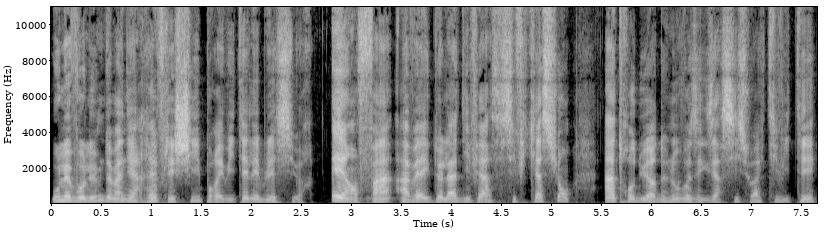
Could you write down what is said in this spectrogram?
ou le volume de manière réfléchie pour éviter les blessures. Et enfin, avec de la diversification, introduire de nouveaux exercices ou activités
